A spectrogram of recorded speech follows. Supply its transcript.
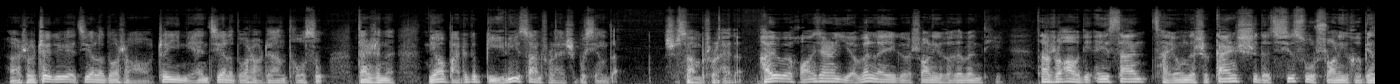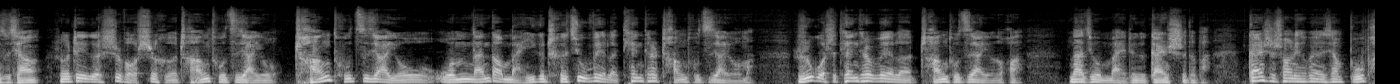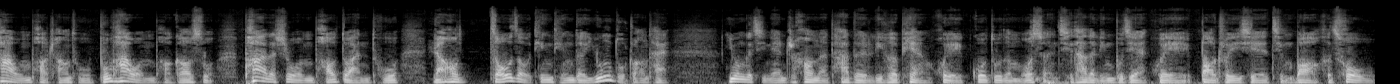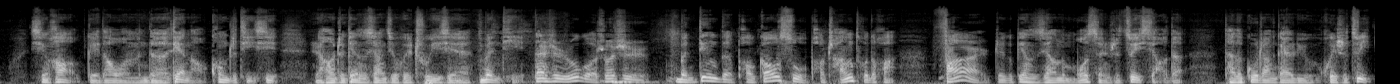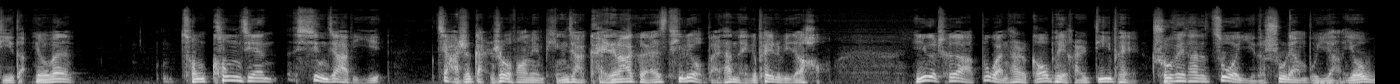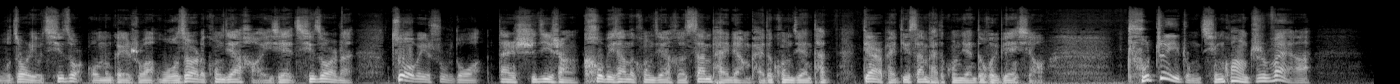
啊，说这个月接了多少，这一年接了多少这样的投诉，但是呢，你要把这个比例算出来是不行的，是算不出来的。还有位黄先生也问了一个双离合的问题，他说奥迪 A 三采用的是干式的七速双离合变速箱，说这个是否适合长途自驾游？长途自驾游，我们难道买一个车就为了天天长途自驾游吗？如果是天天为了长途自驾游的话，那就买这个干式的吧。干式双离合变速箱不怕我们跑长途，不怕我们跑高速，怕的是我们跑短途，然后走走停停的拥堵状态。用个几年之后呢，它的离合片会过度的磨损，其他的零部件会爆出一些警报和错误信号给到我们的电脑控制体系，然后这变速箱就会出一些问题。但是如果说是稳定的跑高速、跑长途的话，反而这个变速箱的磨损是最小的，它的故障概率会是最低的。有问。从空间、性价比、驾驶感受方面评价凯迪拉克 ST 六，买它哪个配置比较好？一个车啊，不管它是高配还是低配，除非它的座椅的数量不一样，有五座有七座，我们可以说五座的空间好一些，七座的座位数多，但实际上后备箱的空间和三排两排的空间，它第二排、第三排的空间都会变小。除这种情况之外啊。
